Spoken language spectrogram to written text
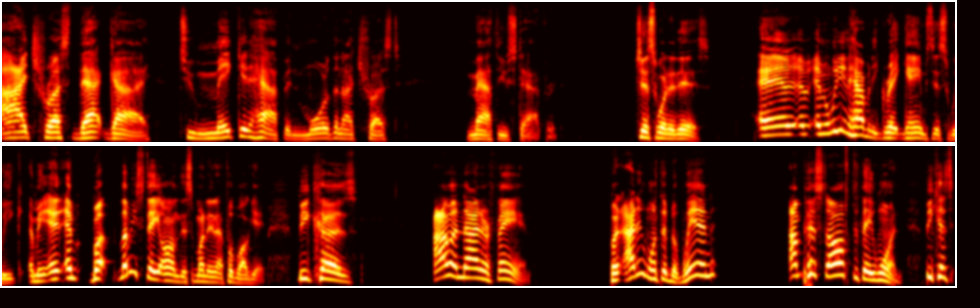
I trust that guy to make it happen more than I trust Matthew Stafford. Just what it is. And, and we didn't have any great games this week. I mean, and, and, but let me stay on this Monday Night Football game because I'm a Niner fan, but I didn't want them to win. I'm pissed off that they won because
